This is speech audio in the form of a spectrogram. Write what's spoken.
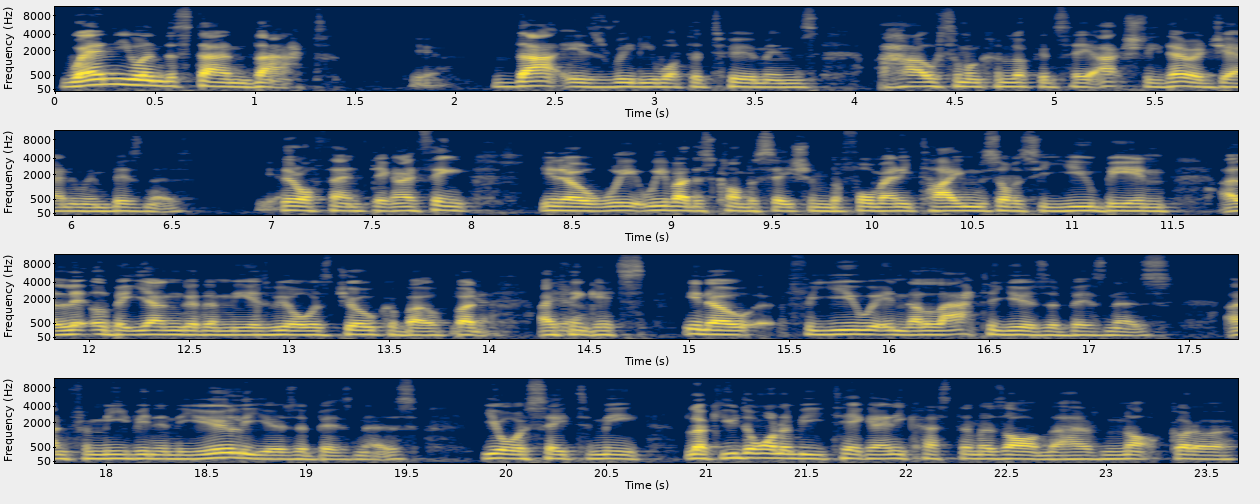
When you understand that, Yeah. that is really what determines how someone can look and say, actually, they're a genuine business. Yeah. They're authentic. I think, you know, we, we've had this conversation before many times. Obviously, you being a little bit younger than me, as we always joke about. But Yeah, I think it's, you know, for you in the latter years of business and for me being in the early years of business, you always say to me, look, you don't want to be taking any customers on that have not got a,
